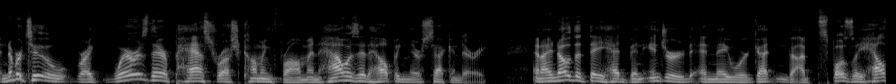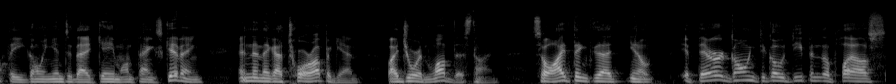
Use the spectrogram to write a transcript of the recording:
And number two, like, where is their pass rush coming from and how is it helping their secondary? And I know that they had been injured and they were getting uh, supposedly healthy going into that game on Thanksgiving, and then they got tore up again by Jordan Love this time. So I think that you know if they're going to go deep into the playoffs,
